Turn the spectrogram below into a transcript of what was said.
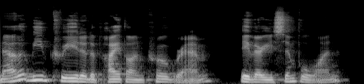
Now that we've created a Python program, a very simple one,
